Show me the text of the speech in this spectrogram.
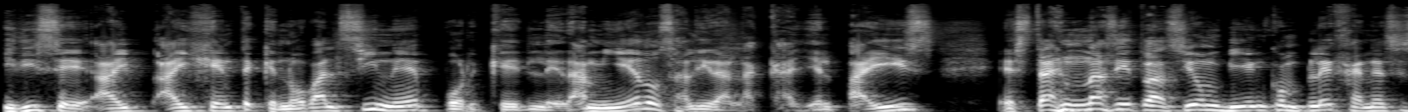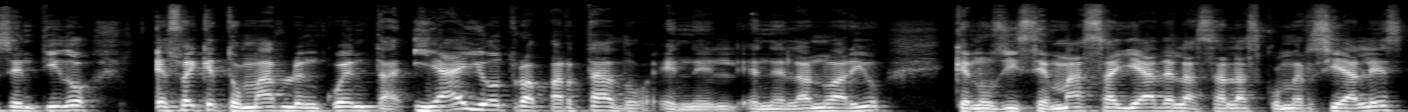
y dice, hay, hay gente que no va al cine porque le da miedo salir a la calle. El país está en una situación bien compleja en ese sentido. Eso hay que tomarlo en cuenta. Y hay otro apartado en el en el anuario que nos dice, más allá de las salas comerciales,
